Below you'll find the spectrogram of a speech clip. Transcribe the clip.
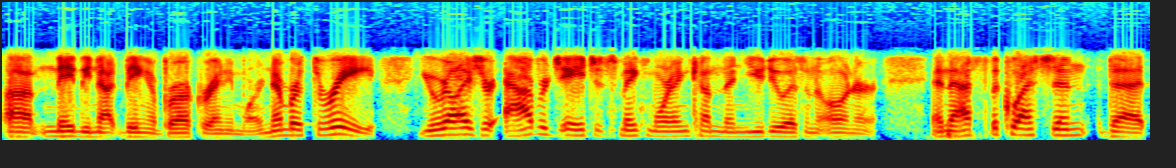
uh, maybe not being a broker anymore. Number three, you realize your average agents make more income than you do as an owner, and that's the question that,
